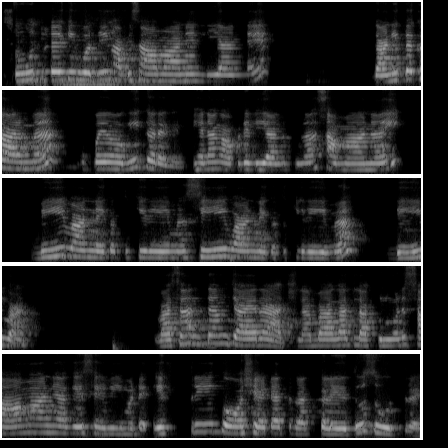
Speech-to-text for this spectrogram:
සූත්‍රය කිව්වොතින් අපි සාමාන්‍යයෙන් ලියන්නේ ගණිත කර්ම උපයෝගී කරගෙන. එහෙනම් අපිට ලියන්න පුළුවන් සමානයි B1 එකතු කිරීම C1 එකතු කිරීම D1. වසන්තම් ජයරාජ් ලබාගත් ලකුණු වල සාමාන්‍ය අගය සෙවීමට F3 කෝෂයට ඇතුළත් කළ යුතු සූත්‍රය.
